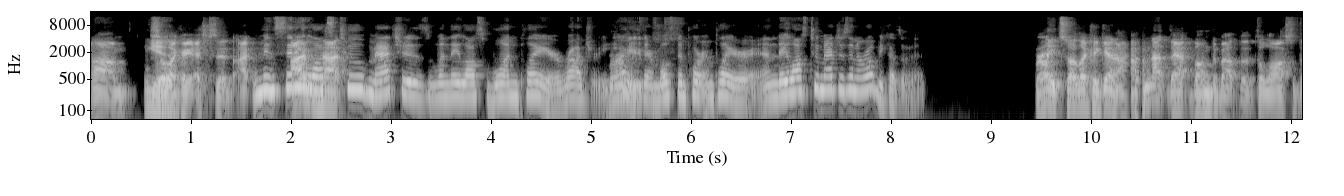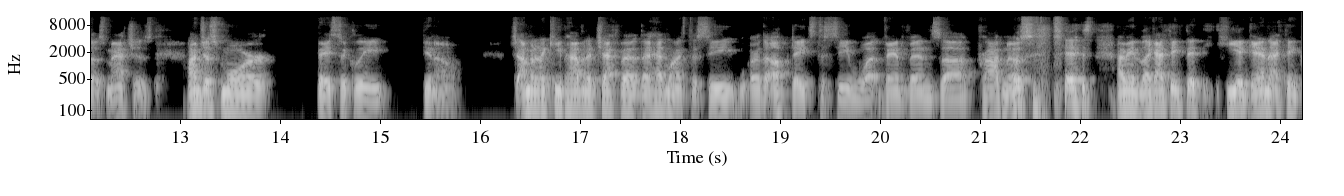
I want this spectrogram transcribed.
Um, yeah. So, like I, I said, I, I, mean, City I'm lost not... two matches when they lost one player, Rodri. Right. He was their most important player, and they lost two matches in a row because of it. Right. So, like again, I'm not that bummed about the, the loss of those matches. I'm just more basically, you know, I'm going to keep having to check the, the headlines to see or the updates to see what Van Ven's uh, prognosis is. I mean, like I think that he again, I think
